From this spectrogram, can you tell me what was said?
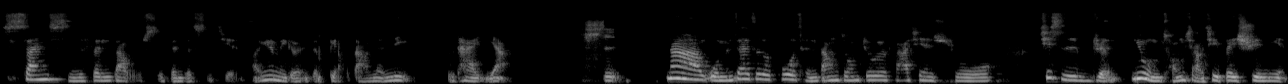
三十分到五十分的时间啊，因为每个人的表达能力不太一样。是，那我们在这个过程当中就会发现说。其实人，因为我们从小去被训练，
